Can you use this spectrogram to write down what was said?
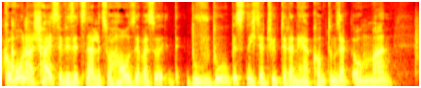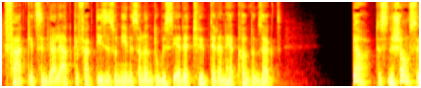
Corona, scheiße, wir sitzen alle zu Hause, weißt du, du, du bist nicht der Typ, der dann herkommt und sagt, oh Mann, fuck, jetzt sind wir alle abgefuckt, dieses und jenes, sondern du bist eher der Typ, der dann herkommt und sagt, ja, das ist eine Chance,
